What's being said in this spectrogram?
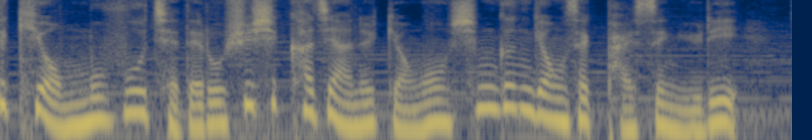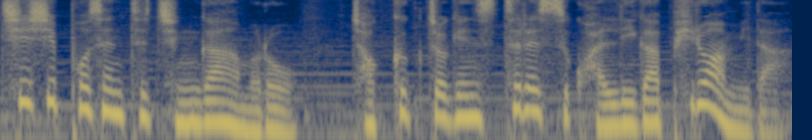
특히 업무 후 제대로 휴식하지 않을 경우 심근경색 발생률이 70% 증가하므로 적극적인 스트레스 관리가 필요합니다.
